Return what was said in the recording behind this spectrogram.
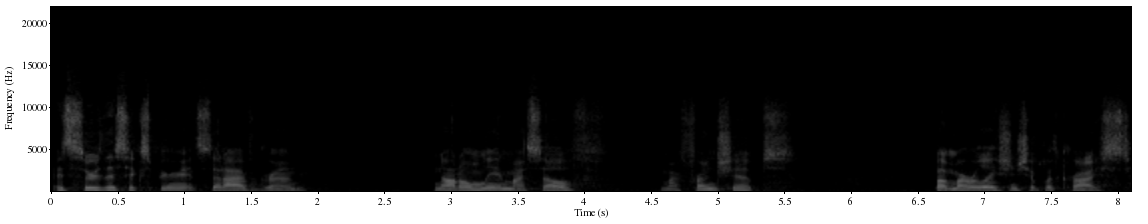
It's through this experience that I've grown, not only in myself, my friendships, but my relationship with Christ.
